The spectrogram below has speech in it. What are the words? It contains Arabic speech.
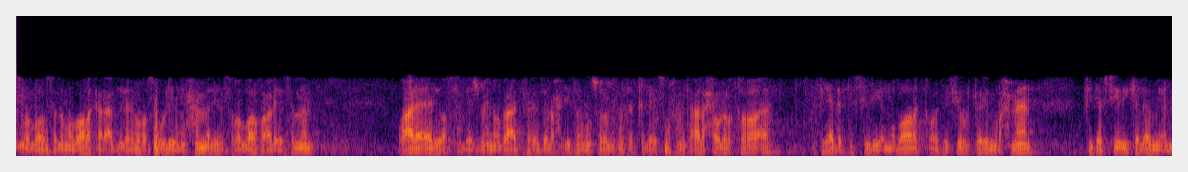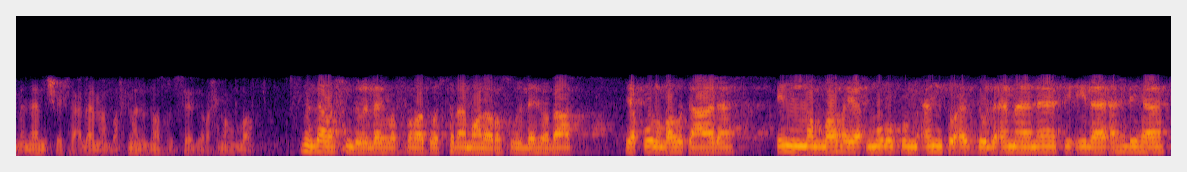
وصلى الله وسلم وبارك على عبد الله ورسوله محمد صلى الله عليه وسلم وعلى آله وأصحابه أجمعين وبعد فلا يزال حديثنا منصورا بتوفيق الله سبحانه وتعالى حول القراءة في هذا التفسير المبارك وتفسير الكريم الرحمن في تفسير كلام المنان للشيخ العلامة عبد الرحمن بن ناصر السعدي رحمه الله. بسم الله والحمد لله والصلاة والسلام على رسول الله وبعد. يقول الله تعالى إن الله يأمركم أن تؤدوا الأمانات إلى أهلها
